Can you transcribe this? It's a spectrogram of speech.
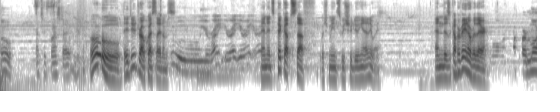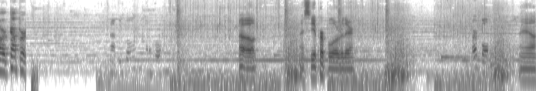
Oh, that's a quest item. Oh, they do drop quest items. Ooh, you're right, you're right, you're right, you're right. And it's pickup stuff, which means we should be doing it anyway. And there's a copper vein over there. Copper, more copper. Not be cool? Uh oh. I see a purple over there. Purple. Yeah.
